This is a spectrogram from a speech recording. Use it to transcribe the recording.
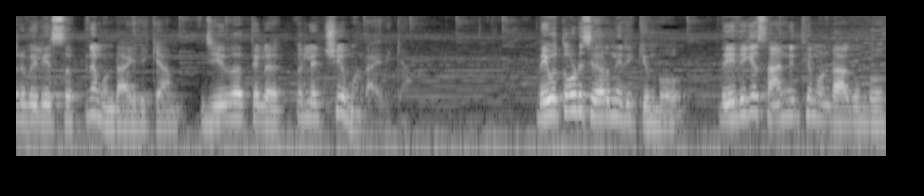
ഒരു വലിയ സ്വപ്നമുണ്ടായിരിക്കാം. ജീവിതത്തിൽ ഒരു ലക്ഷ്യമുണ്ടായിരിക്കാം. ദൈവത്തോട് ചേർന്നിരിക്കുമ്പോൾ ദൈവിക സാന്നിധ്യം ഉണ്ടാകുമ്പോൾ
